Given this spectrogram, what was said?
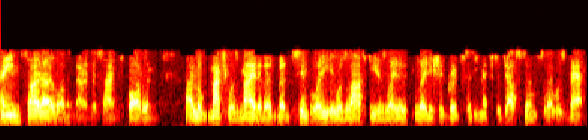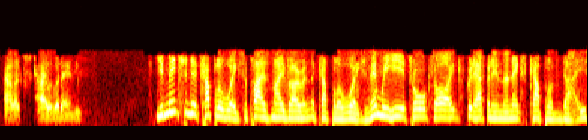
team photo, I think they're in the same spot, and uh, look, much was made of it, but simply it was last year's leader, leadership group sitting next to Justin, so that was Matt, Alex, Caleb, and Andy. You mentioned a couple of weeks. The players may vote in a couple of weeks, and then we hear talks. Oh, it could happen in the next couple of days.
